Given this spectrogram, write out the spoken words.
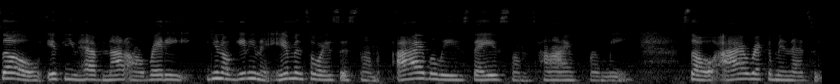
So if you have not already, you know, getting an inventory system, I believe saves some time for me. So I recommend that to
